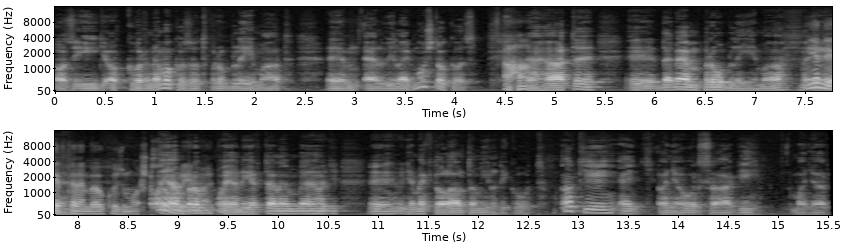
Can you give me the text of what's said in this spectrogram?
Az így akkor nem okozott problémát, elvileg most okoz. Aha. Tehát, de nem probléma. Milyen értelemben okoz most olyan, problémát? olyan értelemben, hogy ugye megtaláltam Ildikót, aki egy anyaországi magyar.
